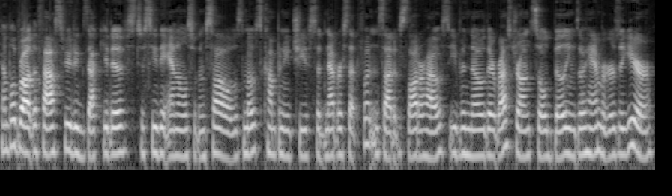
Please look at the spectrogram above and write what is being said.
Temple brought the fast food executives to see the animals for themselves. Most company chiefs had never set foot inside of a slaughterhouse, even though their restaurants sold billions of hamburgers a year.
